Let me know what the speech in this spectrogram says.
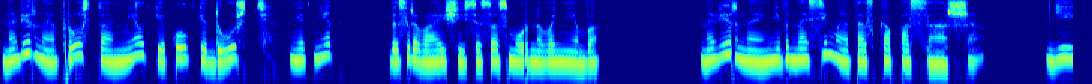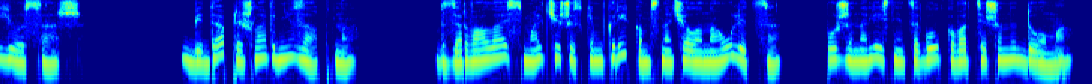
Наверное, просто мелкий колкий дождь, нет-нет, да срывающийся со смурного неба. Наверное, невыносимая тоска по Саше. Ее Саше. Беда пришла внезапно. Взорвалась мальчишеским криком сначала на улице, позже на лестнице гулкого от тишины дома.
